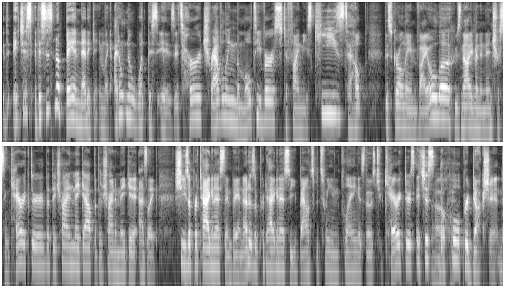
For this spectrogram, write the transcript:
it just this isn't a bayonetta game like i don't know what this is it's her traveling the multiverse to find these keys to help this girl named viola who's not even an interesting character that they try and make out but they're trying to make it as like she's a protagonist and bayonetta's a protagonist so you bounce between playing as those two characters. It's just the whole production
